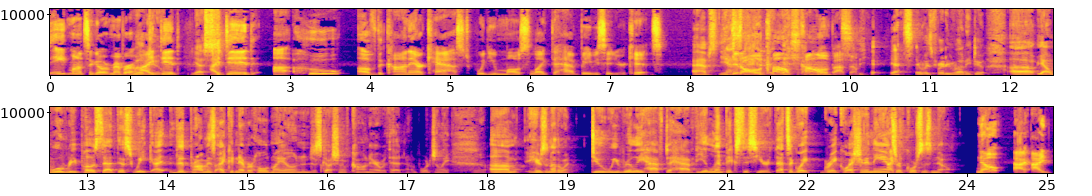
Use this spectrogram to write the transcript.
eight months ago. Remember, Will I do. did. Yes. I did. Uh, who of the Con Air cast would you most like to have babysit your kids? Abs- yes. Did a whole column, column about them. yes, it was pretty funny too. Uh, yeah, we'll repost that this week. I, the problem is, I could never hold my own in discussion of Con Air with Ed, unfortunately. Um, here's another one: Do we really have to have the Olympics this year? That's a great, great question, and the answer, of course, is no. No, I, I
